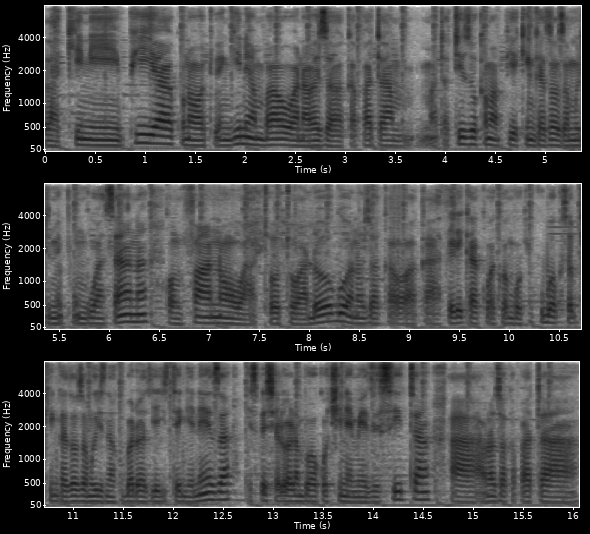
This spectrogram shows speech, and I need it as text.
Lakini pia kuna watu wengine ambao wanaweza wakapata matatizo kama pia kinga zao za mwili zimepungua sana. Kwa mfano watoto wadogo wanaweza wakaathirika kwa kiwango kikubwa, kwa sababu kinga zao za mwili zinakuwa bado hazijajitengeneza, especially wale ambao wako chini ya miezi sita. Wanaweza wakapata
